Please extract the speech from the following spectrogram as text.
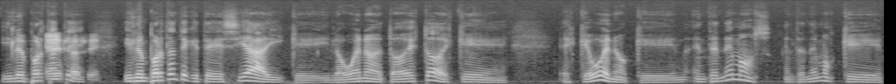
Y lo importante, y lo importante que te decía y que y lo bueno de todo esto es que es que bueno, que entendemos, entendemos que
